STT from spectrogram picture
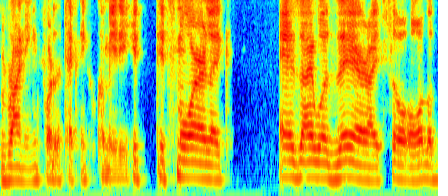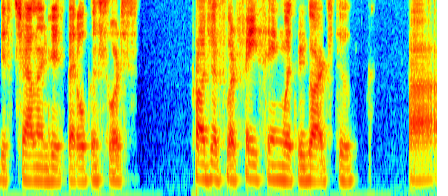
running for the technical committee. It, it's more like as I was there, I saw all of these challenges that open source projects were facing with regards to uh,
